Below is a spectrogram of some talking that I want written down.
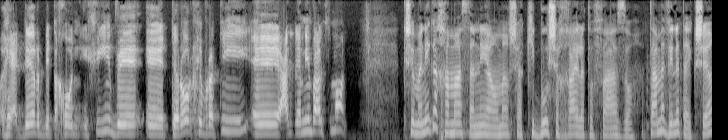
היעדר ביטחון אישי וטרור חברתי אה, על ימין ועל שמאל. כשמנהיג החמאס, הנייה, אומר שהכיבוש אחראי לתופעה הזו, אתה מבין את ההקשר?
